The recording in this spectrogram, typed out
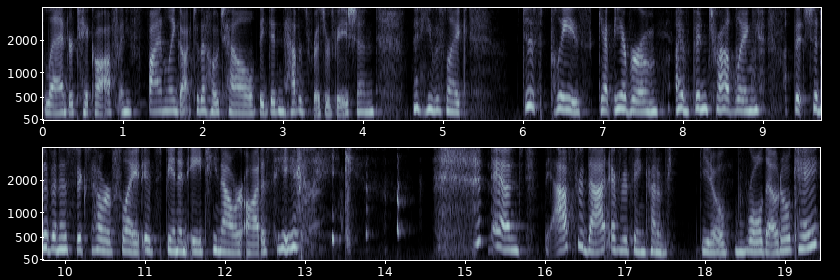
land or take off. And he finally got to the hotel. They didn't have his reservation. And he was like, just please get me a room. I've been traveling that should have been a six hour flight. It's been an 18 hour odyssey. and after that, everything kind of you know, rolled out okay.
